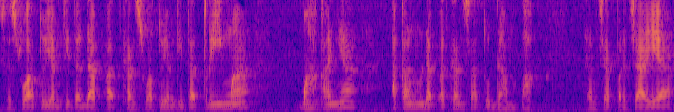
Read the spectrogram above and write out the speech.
sesuatu yang kita dapatkan, sesuatu yang kita terima, makanya akan mendapatkan satu dampak dan saya percaya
